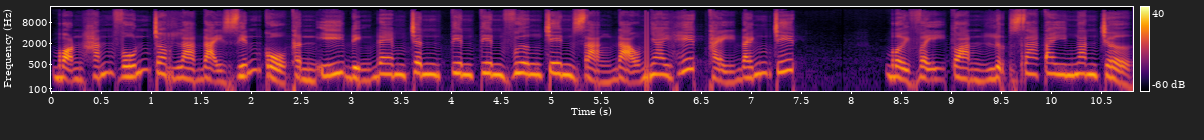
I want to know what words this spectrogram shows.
Bọn hắn vốn cho là đại diễn cổ thần ý định đem chân tiên tiên vương trên giảng đảo nhai hết thảy đánh chết. Bởi vậy toàn lực ra tay ngăn trở.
